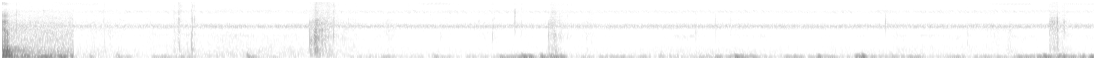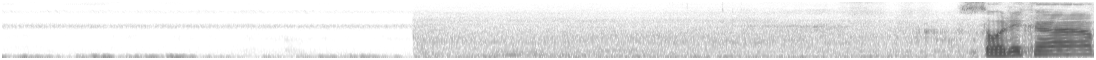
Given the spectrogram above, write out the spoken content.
ครับ สวัสดีครับ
